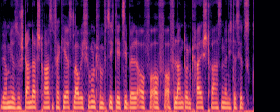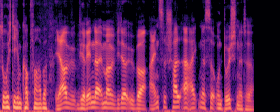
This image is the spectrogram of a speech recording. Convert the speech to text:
wir haben hier so Standardstraßenverkehr, ist glaube ich 55 Dezibel auf, auf, auf Land- und Kreisstraßen, wenn ich das jetzt so richtig im Kopf habe. Ja, wir reden da immer wieder über Einzelschallereignisse und Durchschnitte.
